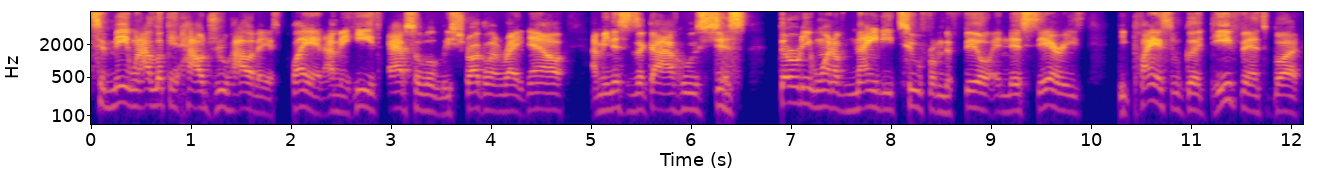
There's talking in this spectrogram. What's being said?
to me, when I look at how Jrue Holiday is playing, I mean, he's absolutely struggling right now. I mean, this is a guy who's just 31 of 92 from the field in this series. He playing some good defense, but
